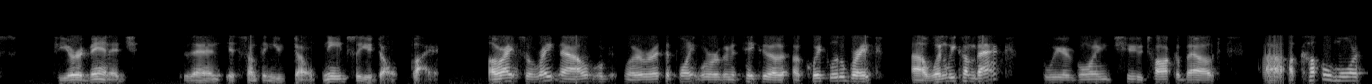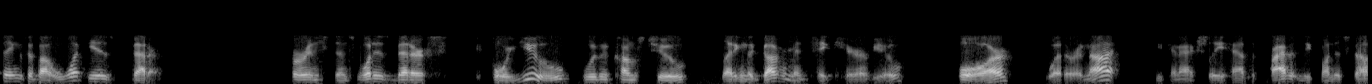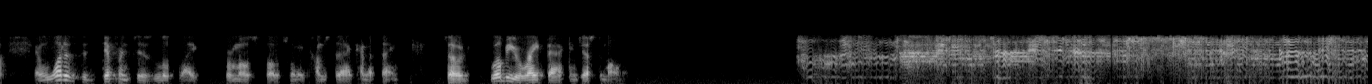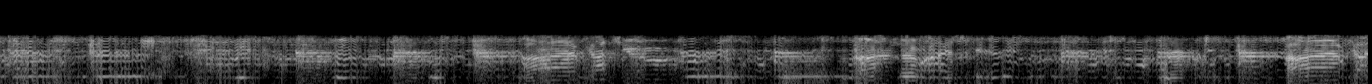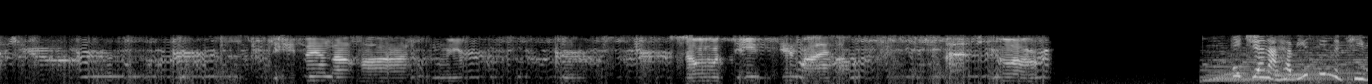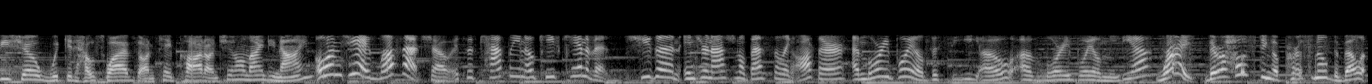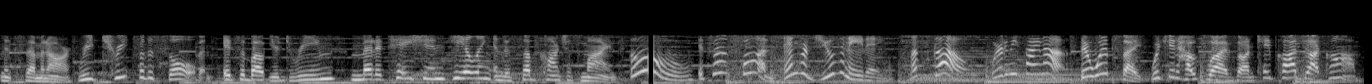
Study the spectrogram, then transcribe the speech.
to your advantage, then it's something you don't need, so you don't buy it. All right, so right now we're at the point where we're going to take a, a quick little break. Uh, when we come back, we are going to talk about uh, a couple more things about what is better. For instance, what is better for you when it comes to letting the government take care of you, or whether or not you can actually have the privately funded stuff, and what does the differences look like for most folks when it comes to that kind of thing. So we'll be right back in just a moment. in the heart of me. So deep in my heart that you're. Hey Jenna, have you seen the TV show Wicked Housewives on Cape Cod on Channel 99? OMG, I love that show. It's with Kathleen O'Keefe Kanavos. She's an international best-selling author, and Lori Boyle, the CEO of Lori Boyle Media. Right. They're hosting a personal development seminar, Retreat for the Soul. It's about your dreams, meditation, healing, and the subconscious mind. Ooh. It sounds fun. And rejuvenating. Let's go. Where do we sign up? Their website, Wicked Housewives on CapeCod.com.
